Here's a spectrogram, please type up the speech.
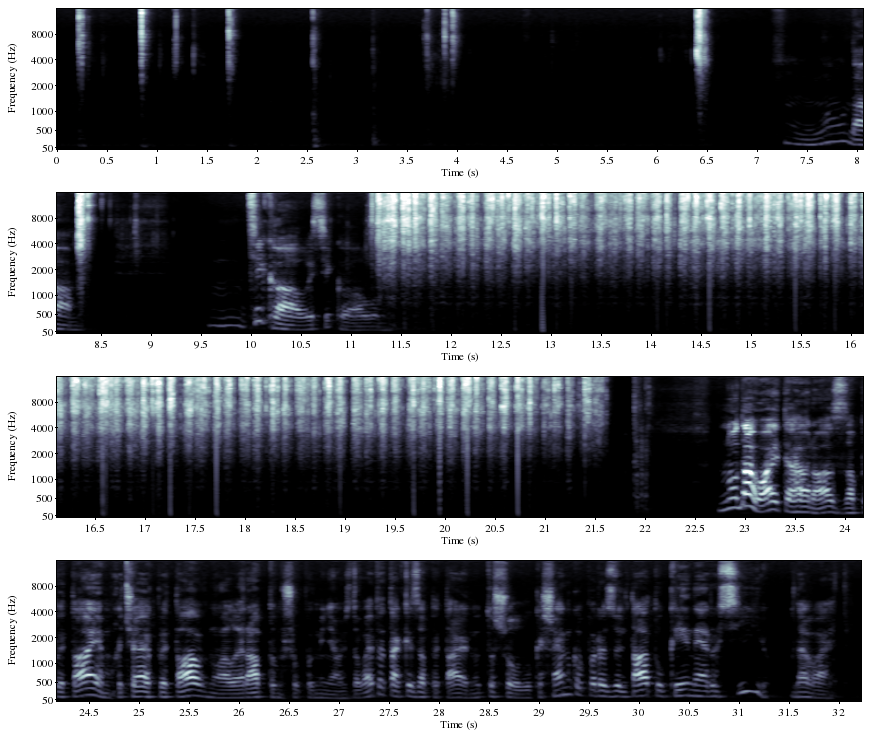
Ну, да. Цікаво, цікаво. Ну, давайте, гаразд, запитаємо. Хоча я питав, ну але раптом що помінялось. Давайте так і запитаємо. Ну то що, Лукашенко по результату кине Росію? Давайте.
